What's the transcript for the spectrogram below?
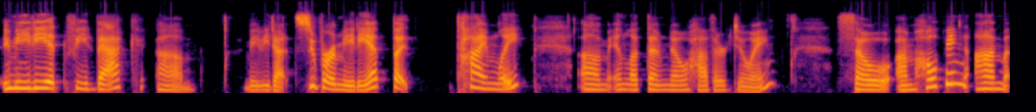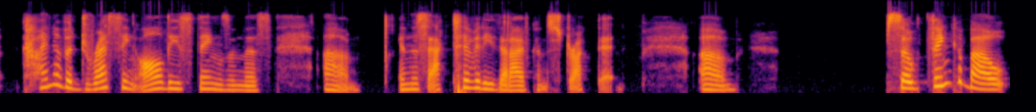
immediate feedback, um, maybe not super immediate, but timely, um, and let them know how they're doing. So I'm hoping I'm kind of addressing all these things in this um, in this activity that I've constructed. Um, so think about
